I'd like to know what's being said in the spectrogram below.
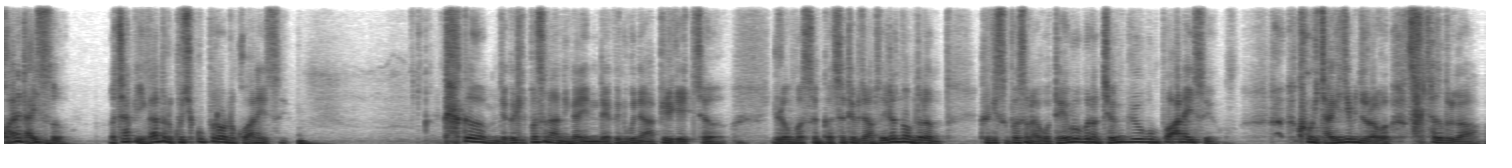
그 안에 다 있어. 어차피 인간들은 99%는 그 안에 있어요. 가끔 이제 거기 벗어난 인간이 있는데 그 누구냐 빌 게이츠, 일론 머스크, 스티브 잡스 이런 놈들은 거기서 벗어나고 대부분은 정규 분포 안에 있어요. 거기 자기 집인 줄 알고 싹 찾아 들어가.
